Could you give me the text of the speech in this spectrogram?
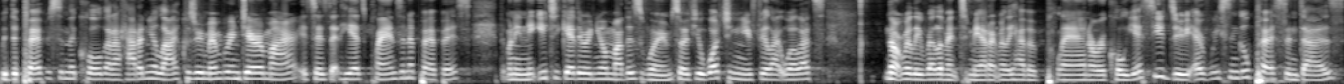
with the purpose and the call that I had on your life? Because remember in Jeremiah, it says that He has plans and a purpose, that when He knit you together in your mother's womb. So if you're watching and you feel like, well, that's not really relevant to me. I don't really have a plan or a call. Yes, you do. Every single person does.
